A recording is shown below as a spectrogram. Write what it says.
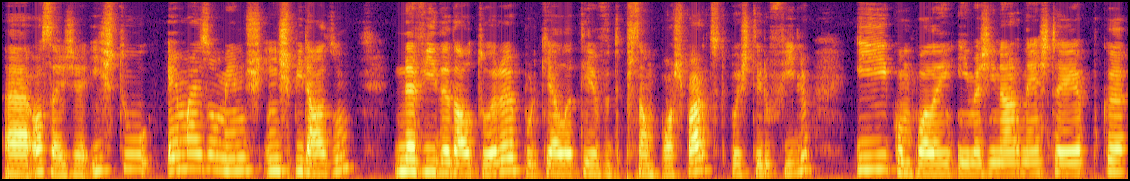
Uh, ou seja, isto é mais ou menos inspirado na vida da autora, porque ela teve depressão pós-parto, depois de ter o filho, e como podem imaginar, nesta época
